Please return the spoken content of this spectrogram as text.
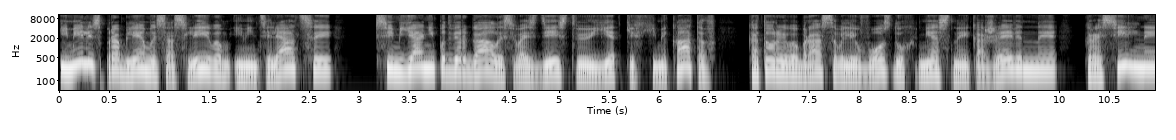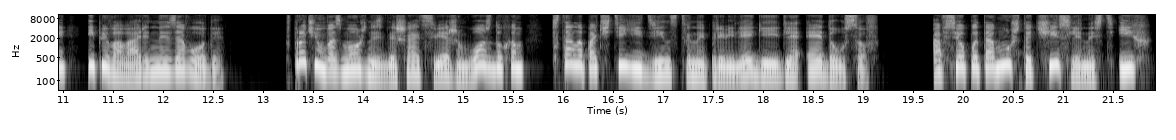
имелись проблемы со сливом и вентиляцией, семья не подвергалась воздействию едких химикатов, которые выбрасывали в воздух местные кожевенные, красильные и пивоваренные заводы. Впрочем, возможность дышать свежим воздухом стала почти единственной привилегией для эдоусов, а все потому, что численность их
